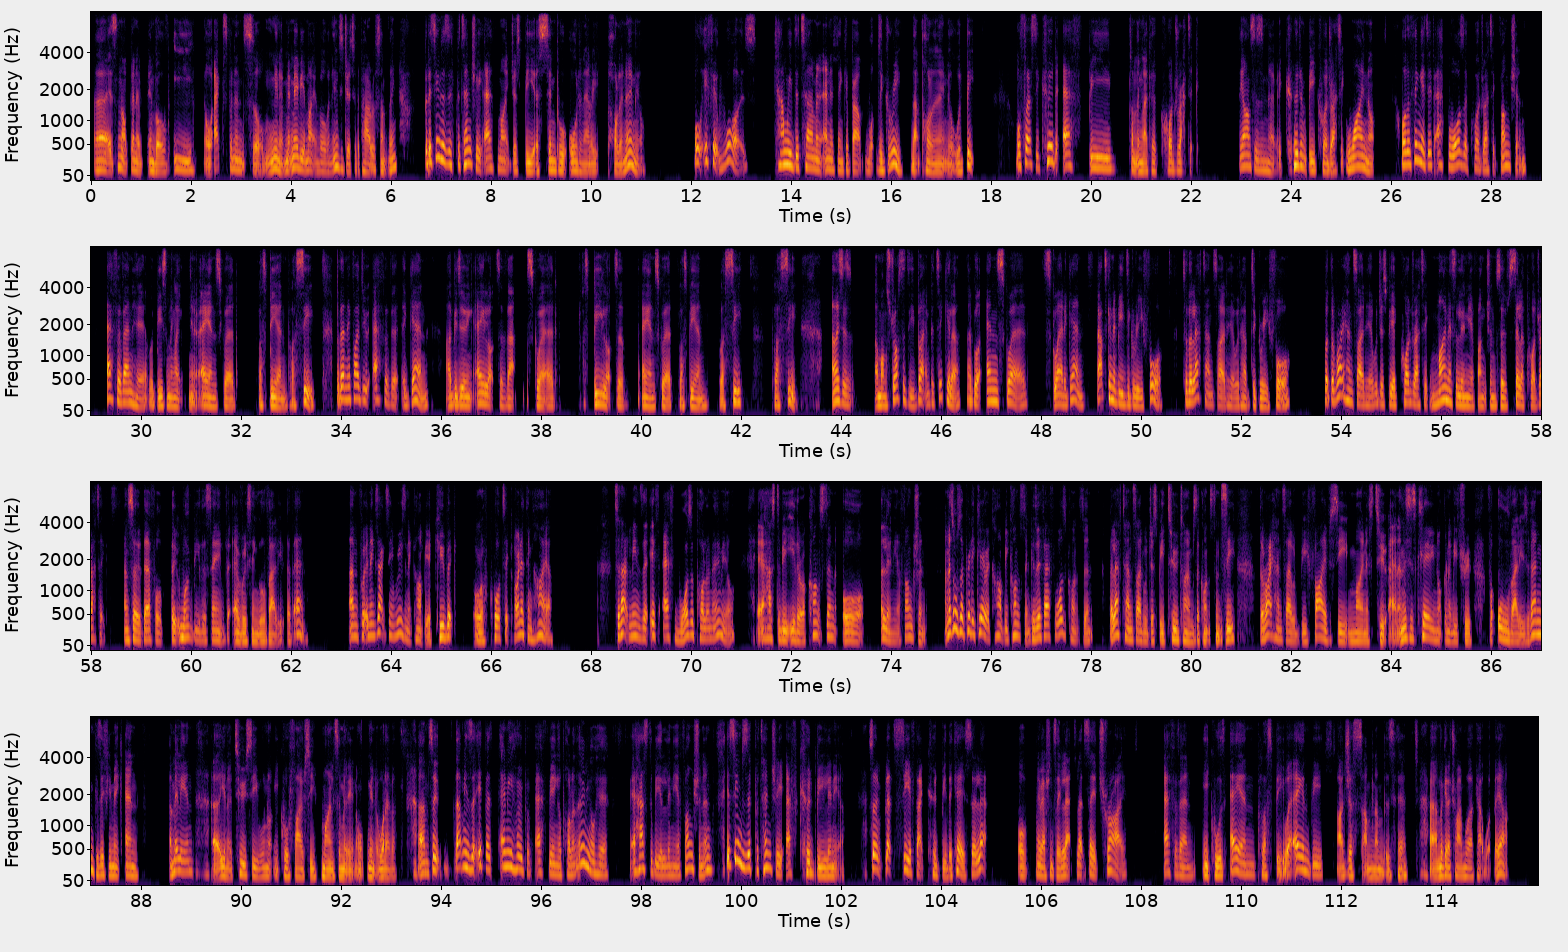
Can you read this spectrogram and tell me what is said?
Uh, it's not going to involve e or exponents, or you know, maybe it might involve an integer to the power of something. But it seems as if potentially f might just be a simple ordinary polynomial. Well, if it was, can we determine anything about what degree that polynomial would be? Well, firstly, could f be something like a quadratic? The answer is no, it couldn't be quadratic. Why not? Well, the thing is, if f was a quadratic function, f of n here would be something like, you know, an squared plus bn plus c. But then if I do f of it again, I'd be doing a lots of that squared plus b lots of an squared plus bn plus c plus c. And this is a monstrosity, but in particular, I've got n squared squared again. That's going to be degree 4. So the left-hand side here would have degree 4, but the right-hand side here would just be a quadratic minus a linear function, so still a quadratic. And so therefore, it won't be the same for every single value of n. And for an exact same reason, it can't be a cubic or a quartic or anything higher. So that means that if f was a polynomial, it has to be either a constant or a linear function. And it's also pretty clear it can't be constant because if f was constant, the left-hand side would just be 2 times the constant c. The right-hand side would be 5c minus 2n. And this is clearly not going to be true for all values of n because if you make n a million, uh, you know, 2c will not equal 5c minus a million or, you know, whatever. Um, so that means that if there's any hope of f being a polynomial here, it has to be a linear function. And it seems as if potentially f could be linear. So let's see if that could be the case. So let, or maybe I shouldn't say let, let's say try f of n equals an plus b, where a and b are just some numbers here. Um, we're going to try and work out what they are.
